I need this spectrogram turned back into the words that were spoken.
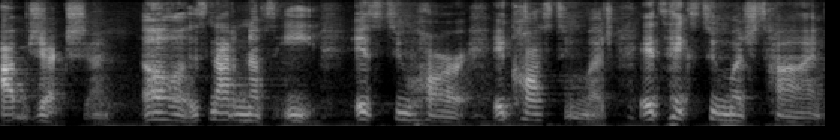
objection. Oh, it's not enough to eat. It's too hard. It costs too much. It takes too much time.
